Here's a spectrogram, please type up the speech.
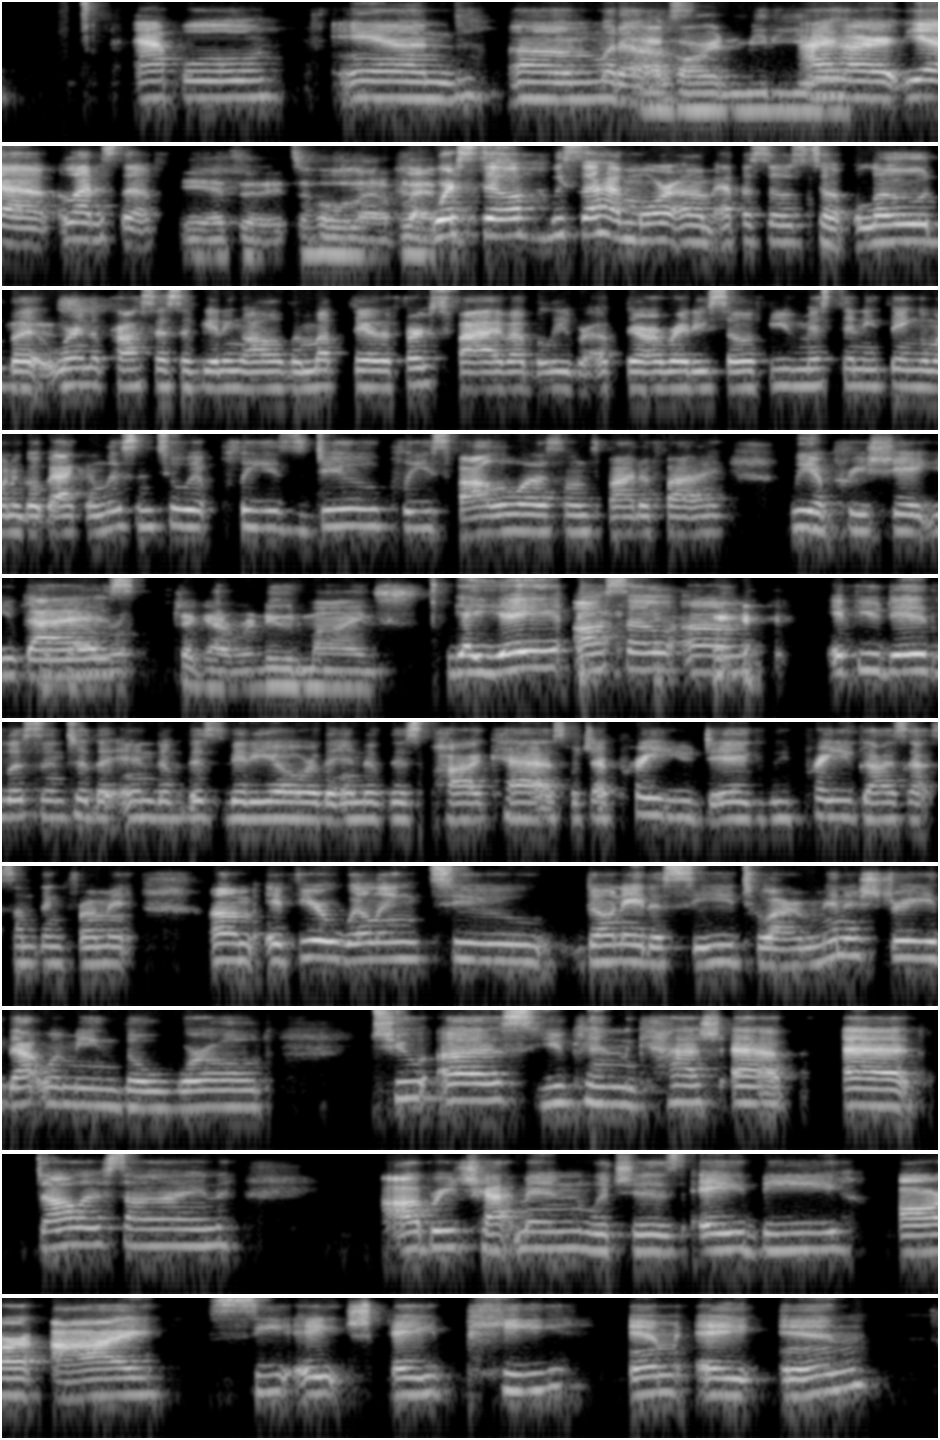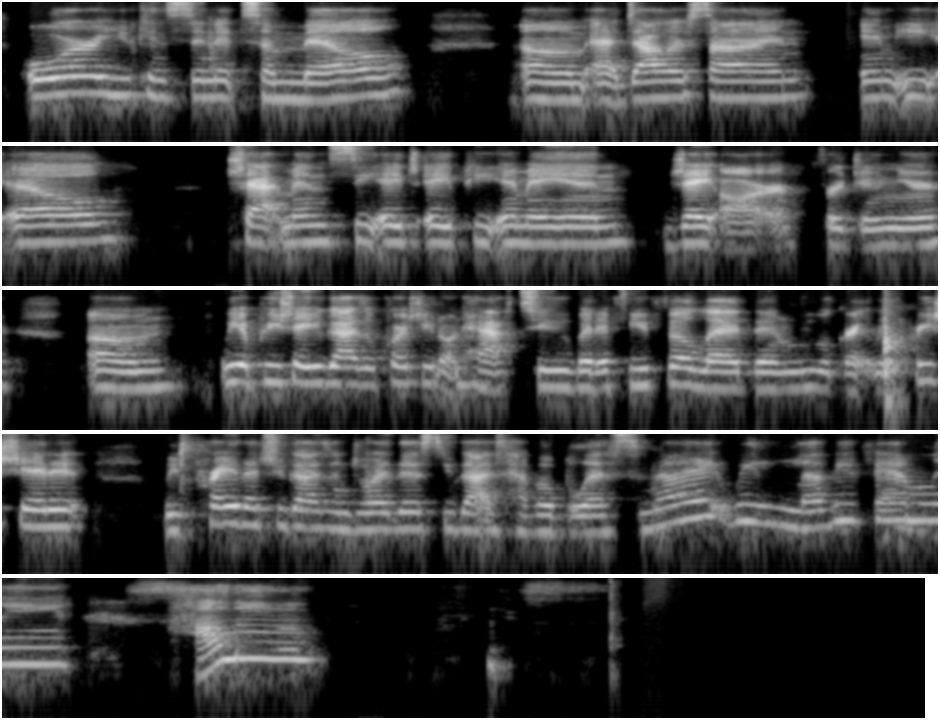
Apple, and um what else? iHeart Media. iHeart, yeah, a lot of stuff. Yeah, it's a it's a whole lot of platforms. We're still we still have more um episodes to upload, but Yes. we're in the process of getting all of them up there. The first five, I believe, are up there already. So if you missed anything and want to go back and listen to it, please do. Please follow us on Spotify. We appreciate you Check out- guys. check out Renewed Minds. Yay, yay. Also, um, if you did listen to the end of this video or the end of this podcast, which I pray you did, we pray you guys got something from it. Um, if you're willing to donate a seed to our ministry, that would mean the world to us. You can cash app at dollar sign Abri Chapman, which is A B R I C H A P M A N, or you can send it to Mel um, at dollar sign M E L Chapman C H A P M A N J R for junior. Um, we appreciate you guys. Of course, you don't have to, but if you feel led, then we will greatly appreciate it. We pray that you guys enjoy this. You guys have a blessed night. We love you, family. Hello.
